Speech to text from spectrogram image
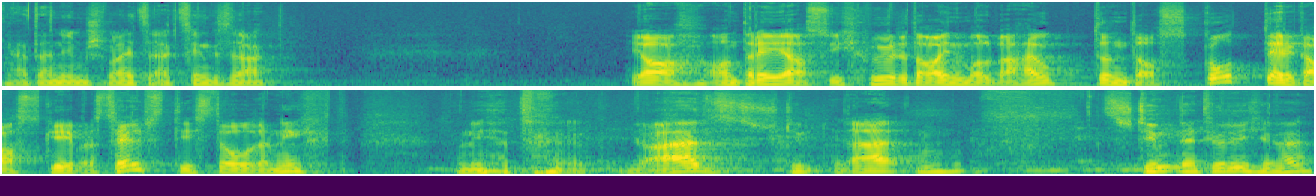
Er hat dann im Schweizer Akzent gesagt, ja, Andreas, ich würde einmal behaupten, dass Gott der Gastgeber selbst ist oder nicht. Und ich hatte, ja, das stimmt, ja, das stimmt natürlich, ja.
